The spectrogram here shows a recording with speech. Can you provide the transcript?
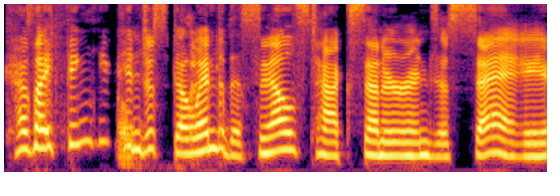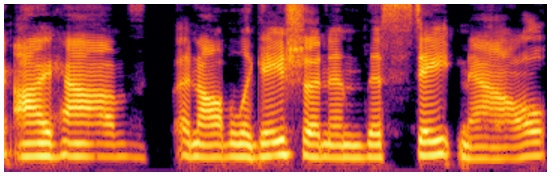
Because I think you can oh. just go into the sales tax center and just say, I have an obligation in this state now.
